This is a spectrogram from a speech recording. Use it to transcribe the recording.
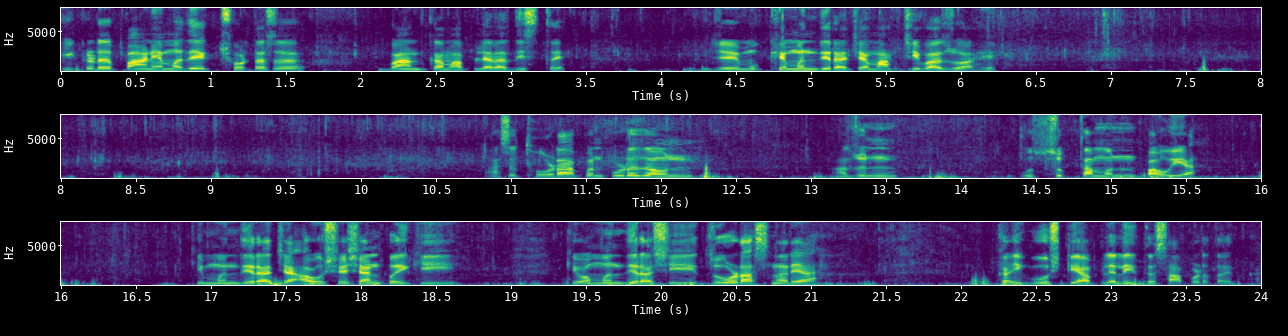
इकडं पाण्यामध्ये एक छोटंसं बांधकाम आपल्याला दिसतंय जे मुख्य मंदिराच्या मागची बाजू आहे. असं थोडं आपण पुढं जाऊन अजून उत्सुकता म्हणून पाहूया की मंदिराच्या अवशेषांपैकी किंवा मंदिराशी जोड असणाऱ्या काही गोष्टी आपल्याला इथं सापडत आहेत का?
